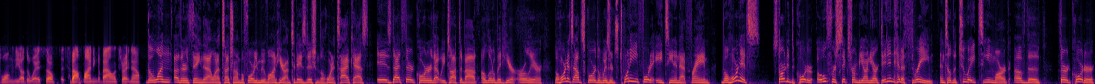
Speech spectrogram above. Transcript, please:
swung the other way. So it's about finding a balance right now. The one other thing that I want to touch on before we move on here on today's edition of the Hornets Hivecast is that third quarter that we talked about a little bit here earlier. The Hornets outscored the Wizards 24 to 18 in that frame. The Hornets started the quarter 0 for 6 from beyond the arc. They didn't hit a 3 until the 218 mark of the third quarter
